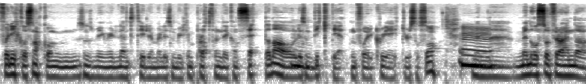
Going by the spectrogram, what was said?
for ikke å snakke om sånn som Ingrid nevnte tidligere med liksom hvilken plattform det kan sette, da, og liksom viktigheten for creators også. Men, uh, men også fra en da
